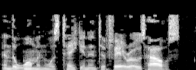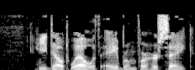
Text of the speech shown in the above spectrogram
and the woman was taken into Pharaoh's house. He dealt well with Abram for her sake.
